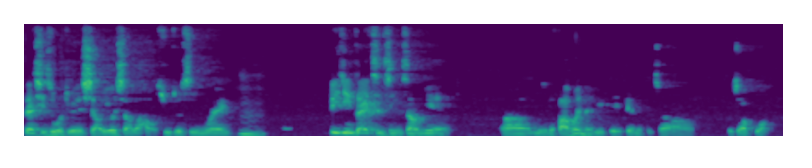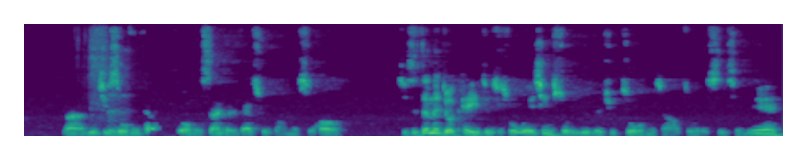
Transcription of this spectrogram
但其实我觉得小有小的好处，就是因为嗯，毕竟在执行上面，呃，你的发挥能力可以变得比较比较广，那尤其是我们在。我们三个人在厨房的时候，其实真的就可以，就是说随心所欲的去做我们想要做的事情。因为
